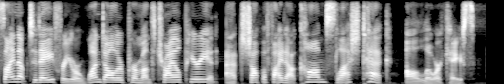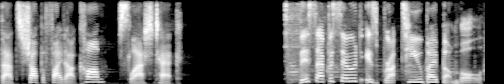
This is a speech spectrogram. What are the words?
Sign up today for your $1 per month trial period at shopify.com slash tech, all lowercase. That's shopify.com slash tech. This episode is brought to you by Bumble.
